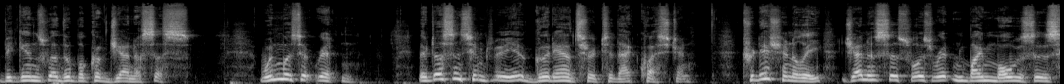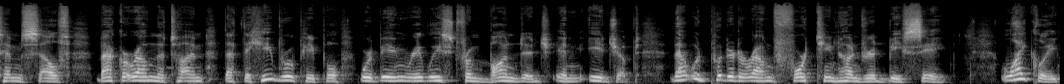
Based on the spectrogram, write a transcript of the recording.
begins with the book of Genesis. When was it written? There doesn't seem to be a good answer to that question. Traditionally, Genesis was written by Moses himself back around the time that the Hebrew people were being released from bondage in Egypt. That would put it around 1400 BC. Likely,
